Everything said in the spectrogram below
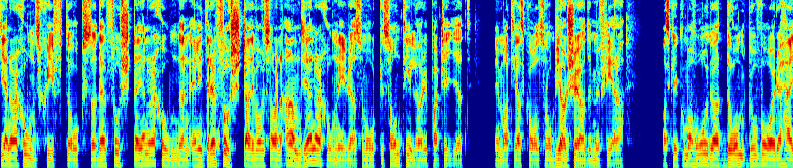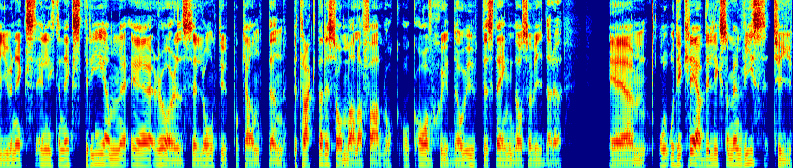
generationsskifte också. Den första generationen, eller inte den första, det var väl snarare den andra generationen, är ju den som Åkesson tillhör i partiet med Mattias Karlsson och Björn Söder med flera. Man ska komma ihåg då att de, då var det här ju en, ex, en liten extrem eh, rörelse långt ut på kanten, betraktades som i alla fall, och, och avskydda och utestängda och så vidare. Eh, och, och, det krävde liksom en viss typ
